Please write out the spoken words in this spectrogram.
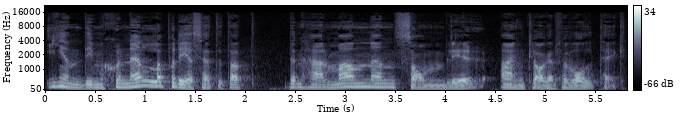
endimensionella på det sättet att den här mannen som blir anklagad för våldtäkt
